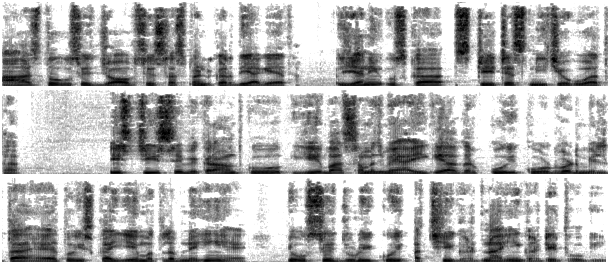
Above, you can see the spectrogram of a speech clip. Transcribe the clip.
आज तो उसे जॉब से सस्पेंड कर दिया गया था। यानी उसका स्टेटस नीचे हुआ था। इस चीज़ से विक्रांत को ये बात समझ में आई कि अगर कोई कोडवर्ड मिलता है तो इसका ये मतलब नहीं है कि उससे जुड़ी कोई अच्छी घटना ही घटित होगी।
